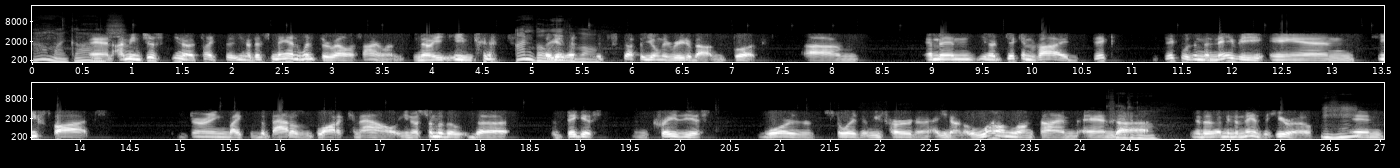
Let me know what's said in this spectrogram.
oh my god! And I mean, just you know, it's like the, you know, this man went through Ellis Island. You know, he, he like, Unbelievable. it's, it's stuff that you only read about in books. Um, and then you know, Dick and Vi. Dick Dick was in the Navy and he fought during like the battles of Guadalcanal. You know, some of the the, the biggest and craziest wars or stories that we've heard, uh, you know, in a long, long time. And uh, you know, the, I mean, the man's a hero hmm and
